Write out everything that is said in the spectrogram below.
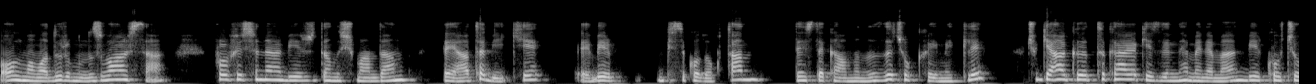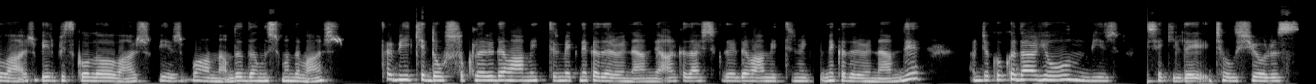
olmama durumunuz varsa profesyonel bir danışmandan veya tabii ki e, bir psikologdan destek almanız da çok kıymetli. Çünkü artık herkesin hemen hemen bir koçu var, bir psikoloğu var, bir bu anlamda danışmanı var. Tabii ki dostlukları devam ettirmek ne kadar önemli, arkadaşlıkları devam ettirmek ne kadar önemli. Ancak o kadar yoğun bir şekilde çalışıyoruz.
